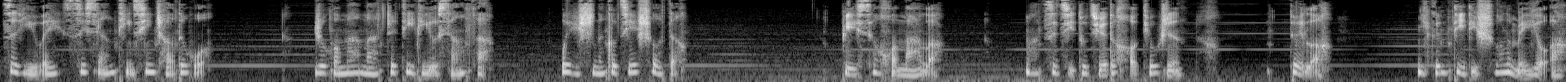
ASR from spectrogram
自以为思想挺新潮的我，如果妈妈对弟弟有想法，我也是能够接受的。别笑话妈了，妈自己都觉得好丢人。对了，你跟弟弟说了没有啊？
